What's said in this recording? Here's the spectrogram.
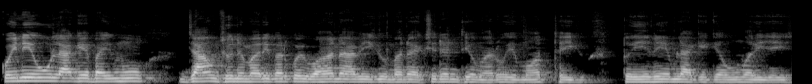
કોઈને એવું લાગે ભાઈ હું જાઉં છું ને મારી પર કોઈ વાહન આવી ગયું મને એક્સિડન્ટ થયો, મારું એ મોત થઈ ગયું, તો એને એમ લાગે કે હું મરી જઈશ.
